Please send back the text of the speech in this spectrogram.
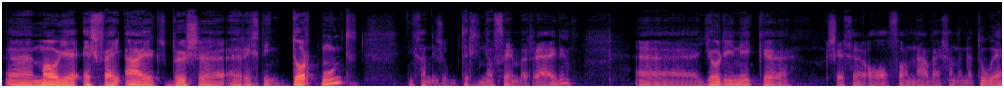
eh, mooie SV Ajax bussen eh, richting Dortmund. Die gaan dus op 3 november rijden. Eh Jordi en ik zeggen al van, nou wij gaan er naartoe hè.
